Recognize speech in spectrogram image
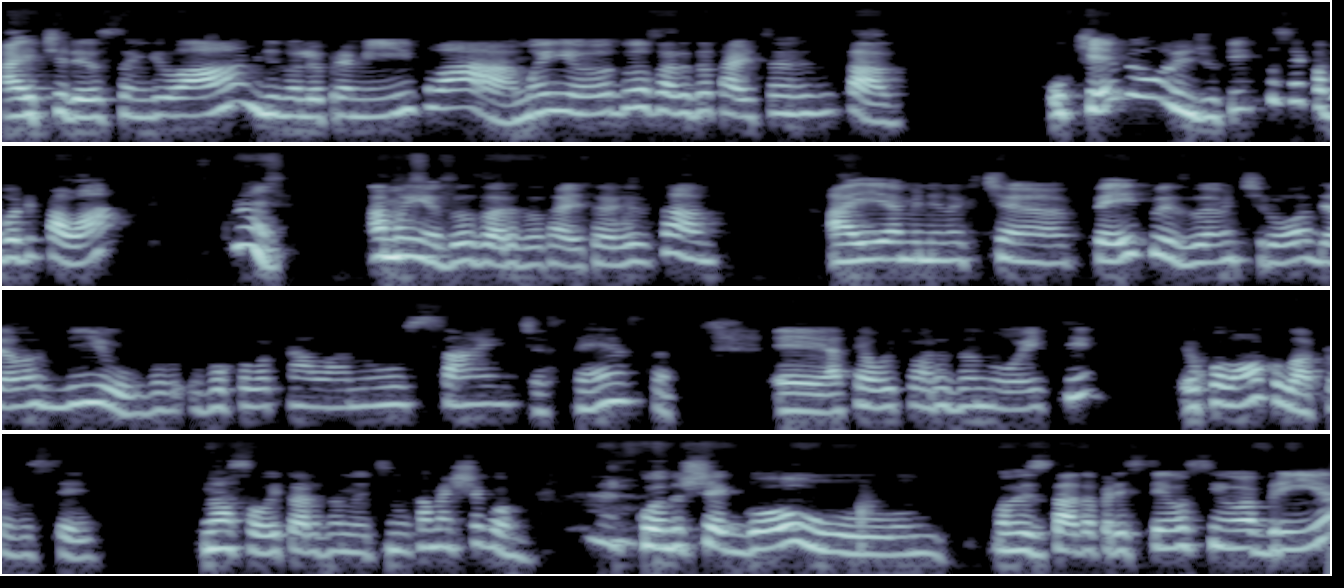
Aí tirei o sangue lá, a menina olhou para mim e falou: Ah, amanhã, duas horas da tarde, sai o resultado. O que, meu anjo? O que, você acabou de falar? Não, amanhã, duas horas da tarde, sai o resultado. Aí a menina que tinha feito o exame tirou dela, viu. Vou, vou colocar lá no site, acessa. É, até 8 horas da noite, eu coloco lá para você. Nossa, 8 horas da noite nunca mais chegou. Quando chegou o, o resultado apareceu, assim, eu abria.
